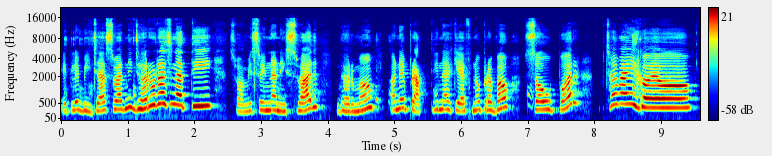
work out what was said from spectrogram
એટલે બીજા સ્વાદની જરૂર જ નથી. સ્વામીશ્રીના નિસ્વાદ ધર્મ અને પ્રાપ્તિના કેફનો પ્રભાવ સૌ પર છવાઈ ગયો.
